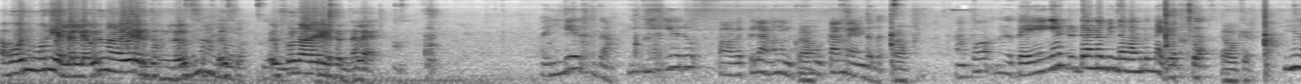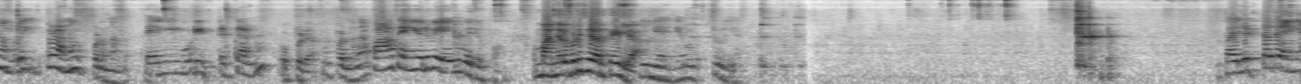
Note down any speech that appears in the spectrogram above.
അപ്പൊ ഒരു മുറി അല്ലല്ലേ ഒരു നാളികേരം എടുത്തിട്ടുണ്ടല്ലോ? ഒരു ഫു- ഒരു ഫു- ഒരു ഫുൾ നാളികേരം എടുത്തിട്ടുണ്ടല്ലേ വലിയ ഇതാ ഈ- ഈ ഒരു പാകത്തിലാണ് നമുക്ക് ആ. കൂട്ടാൻ വേണ്ടത്. ആ. അപ്പൊ തേങ്ങ ഇട്ടിട്ടാണ് പിന്നെ നമുക്ക് നികത്തുക. ഓക്കെ. ഇനി നമ്മൾ ഇപ്പോഴാണ് ഉപ്പിടുന്നത്. തേങ്ങയും കൂടി ഇട്ടിട്ടാണ് ഉപ്പിടുക. ഉപ്പിടുന്നത്. അപ്പൊ ആ തേങ്ങ ഒരു വേവ് വരും ഇപ്പൊ. മഞ്ഞൾപ്പൊടി ചേർക്കില്ല ഇല്ല ഇല്ല ഒട്ടുമില്ല. പലിട്ട തേങ്ങ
